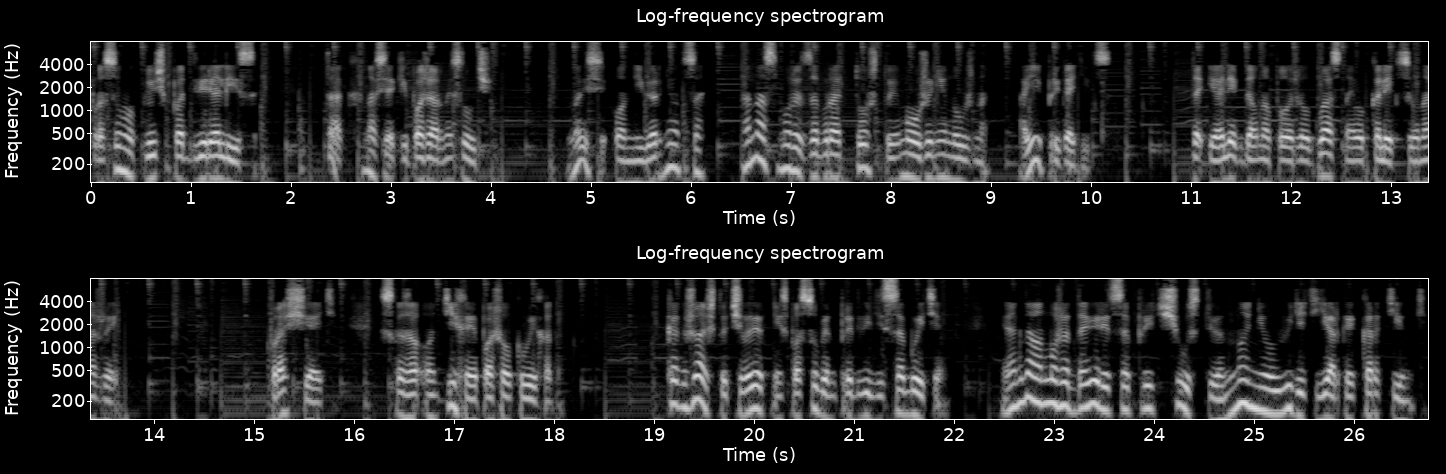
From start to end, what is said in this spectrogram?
просунул ключ под дверь Алисы. Так, на всякий пожарный случай. Но если он не вернется, она сможет забрать то, что ему уже не нужно, а ей пригодится. Да и Олег давно положил глаз на его коллекцию ножей. «Прощайте», — сказал он тихо и пошел к выходу. Как жаль, что человек не способен предвидеть события. Иногда он может довериться предчувствию, но не увидеть яркой картинки.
